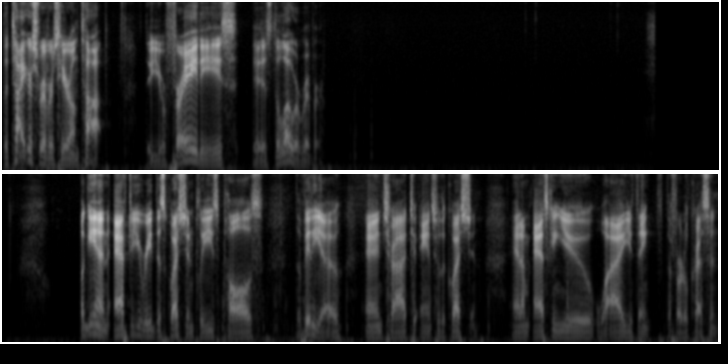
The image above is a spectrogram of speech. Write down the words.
The Tigris River is here on top. The Euphrates is the lower river. Again, after you read this question, please pause the video and try to answer the question. And I'm asking you why you think the Fertile Crescent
